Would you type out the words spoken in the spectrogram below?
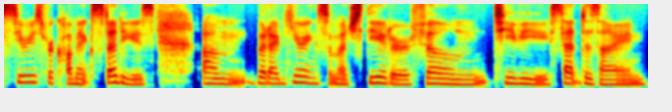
series for comic studies, um, but I'm hearing so much theater, film, TV, set design.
